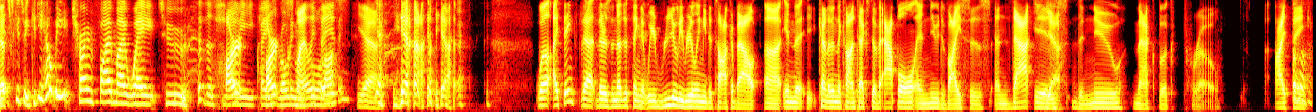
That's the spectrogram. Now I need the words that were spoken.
Yeah, excuse me, could you help me try and find my way to the Heart, smiley face heart, rolling smiley on the floor face. laughing? Yeah. Yeah. yeah. Well, I think that there's another thing that we really, really need to talk about uh, in the kind of in the context of Apple and new devices, and that is the new MacBook Pro. I think. Oh,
